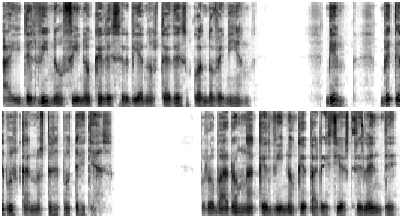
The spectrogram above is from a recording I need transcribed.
hay del vino fino que les servían a ustedes cuando venían». «Bien, vete a buscarnos tres botellas». Probaron aquel vino que pareció excelente.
